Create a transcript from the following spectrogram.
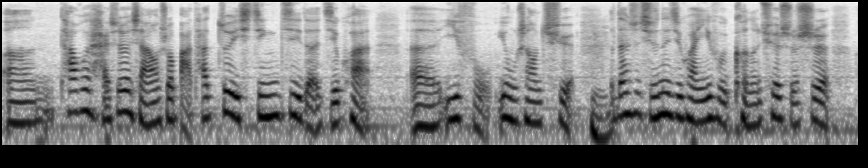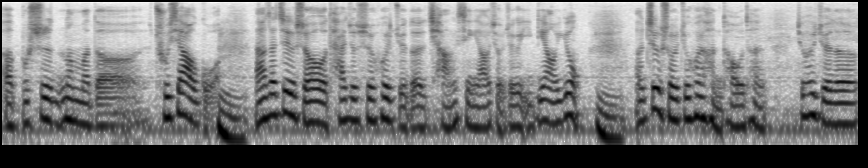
嗯、他会还是想要说把他最新季的几款呃衣服用上去，嗯。但是其实那几款衣服可能确实是呃不是那么的出效果，嗯。然后在这个时候他就是会觉得强行要求这个一定要用，嗯。呃，这个时候就会很头疼，就会觉得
